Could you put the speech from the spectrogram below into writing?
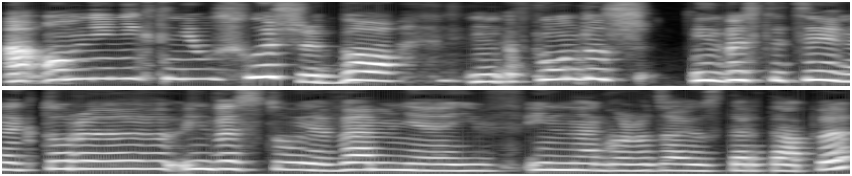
A o mnie nikt nie usłyszy, bo mm, fundusz inwestycyjny, który inwestuje we mnie i w innego rodzaju startupy,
